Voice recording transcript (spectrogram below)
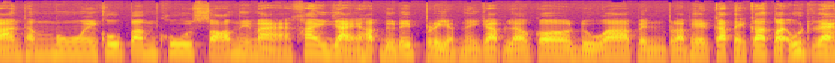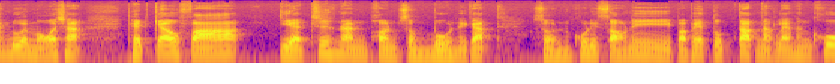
การทำมวยคู่ปั้มคู่ซ้อมนี่แมาค่ายใหญ่ครับ ดูได้เปรียบนะครับ แล้วก็ดูว่าเป็นประเภทกล้าเตะกล้าต่อยอุดแรงด้วยมอวชะ เพชรแก้วฟ้า เกียรติชนันพรสมบูรณ์นะครับ ส่วนคู่ที่ 2 นี่ประเภทตุ๊บตับหนักแรงทั้งคู่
